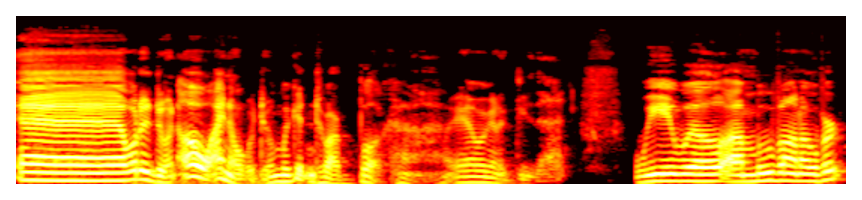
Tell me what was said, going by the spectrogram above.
Uh, what are we doing? Oh, I know what we're doing. We're getting to our book. Huh? Yeah, we're going to do that. We will uh, move on over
